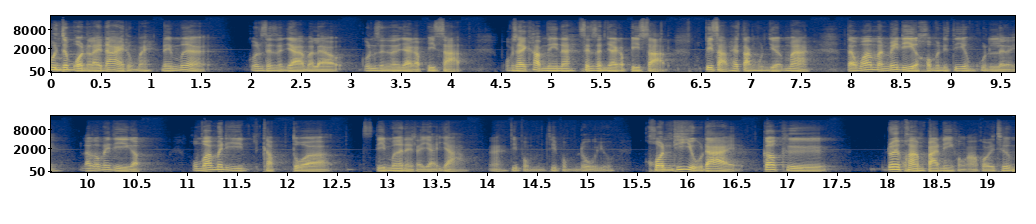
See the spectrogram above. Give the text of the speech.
คุณจะบ่นอะไรได้ถูกไหมในเมื่อคุณเซ็นสัญญามาแล้ว คุณเซ็นสัญญากับปีศาจผมใช้คำนี้นะเซ็นสัญญากับปีศาจ ปีศาจให้ตังค์คุณเยอะมาก แต่ว่ามันไม่ดีกับ community ของคุณเลย แล้วก็ไม่ดีกับ ผมว่าไม่ดีกับตัวสตรีมเมอร์ในระยะยาวนะที่ผมที่ผมดูอยู่ คนที่อยู่ได้ก็คือด้วยความปราณีของอัลกอริทึม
